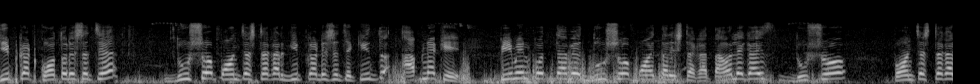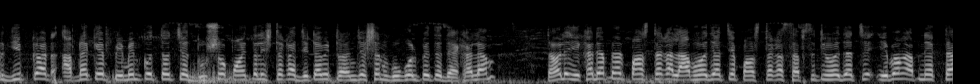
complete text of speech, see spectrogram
গিফট কার্ড কত এসেছে? দুশো পঞ্চাশ টাকার গিফট কার্ড এসেছে। কিন্তু আপনাকে পেমেন্ট করতে হবে দুশো পঁয়তাল্লিশ টাকা। তাহলে গাইজ দুশো পঞ্চাশ টাকার গিফট কার্ড আপনাকে পেমেন্ট করতে হচ্ছে দুশো পঁয়তাল্লিশ টাকা, যেটা আমি ট্রানজ্যাকশন গুগল পেতে দেখালাম। তাহলে এখানে আপনার পাঁচ টাকা লাভ হয়ে যাচ্ছে, পাঁচ টাকা সাবসিডি হয়ে যাচ্ছে এবং আপনি একটা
